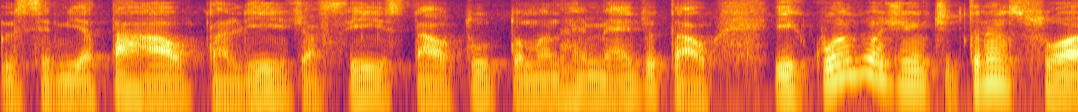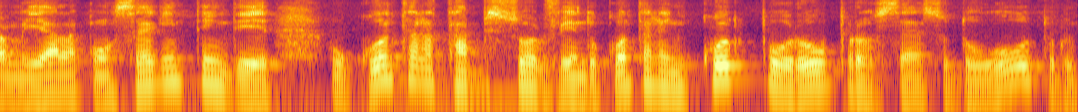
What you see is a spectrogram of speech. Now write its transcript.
glicemia tá alta ali, já fiz, tal, tudo tomando remédio tal. E quando a gente transforma e ela consegue entender o quanto ela está absorvendo, o quanto ela incorporou o processo do outro,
